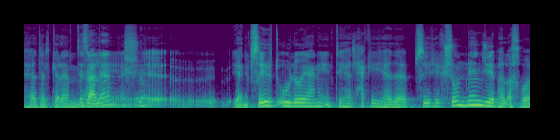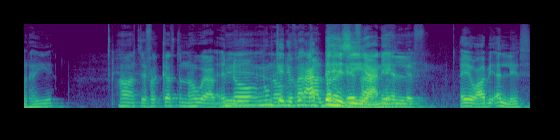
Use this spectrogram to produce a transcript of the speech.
هذا الكلام أنت زعلان؟ يعني؟ آه، يعني بصير تقوله يعني أنت هالحكي هذا بصير هيك شلون منين جايب هالأخبار هي ها أنت فكرت إنه هو عم إنه ممكن يكون عم بهزي يعني. بيألف أيوه عم بيألف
